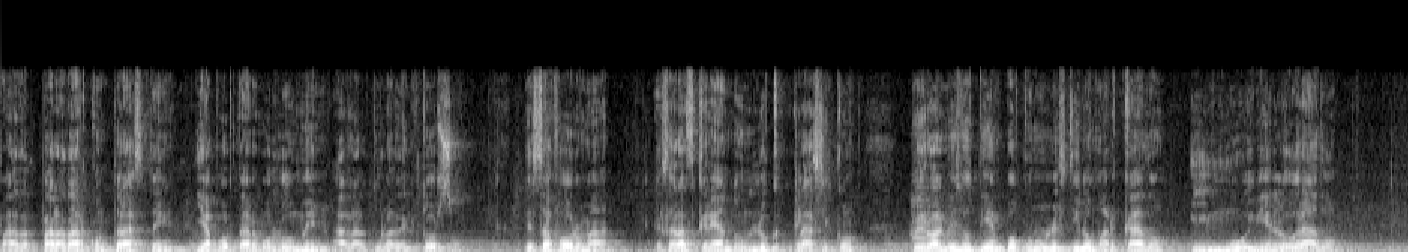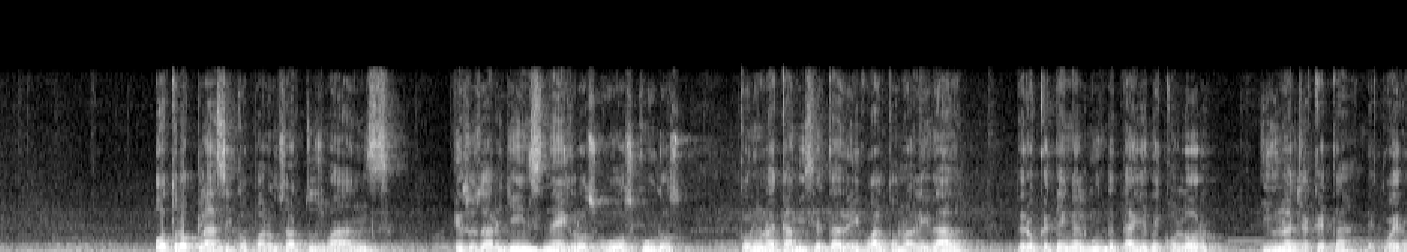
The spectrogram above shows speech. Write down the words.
para, para, dar contraste y aportar volumen a la altura del torso. De esta forma, estarás creando un look clásico, pero al mismo tiempo con un estilo marcado y muy bien logrado. Otro clásico para usar tus Vans es usar jeans negros u oscuros con una camiseta de igual tonalidad, pero que tenga algún detalle de color y una chaqueta de cuero.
